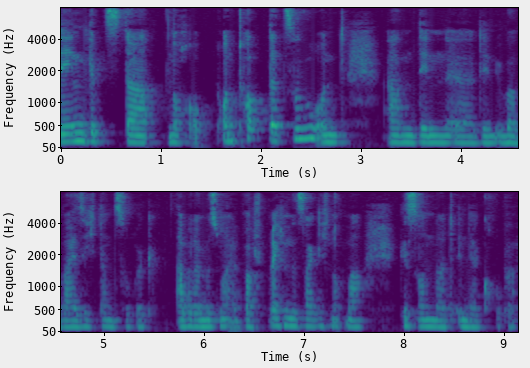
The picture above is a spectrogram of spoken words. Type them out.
den gibt's da noch on top dazu und ähm, den, äh, den überweise ich dann zurück. Aber da müssen wir einfach sprechen, das sage ich nochmal gesondert in der Gruppe.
